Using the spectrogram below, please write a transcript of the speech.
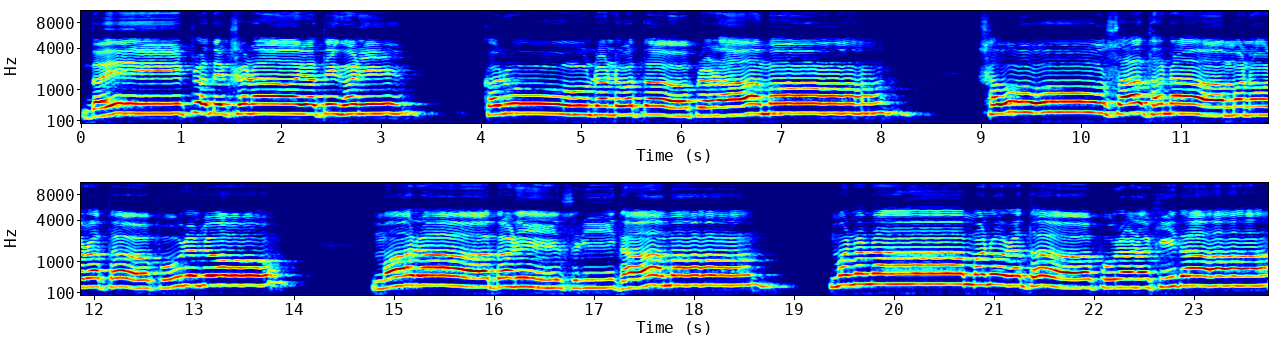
દૈ પ્રદક્ષિણાયતિ ઘણી કરું દંડવત પ્રણામ. સૌ સાથના મનોરથ પૂરજો. મારા ધણી શ્રીધામ, મનના મનોરથ પૂરણ કીધા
